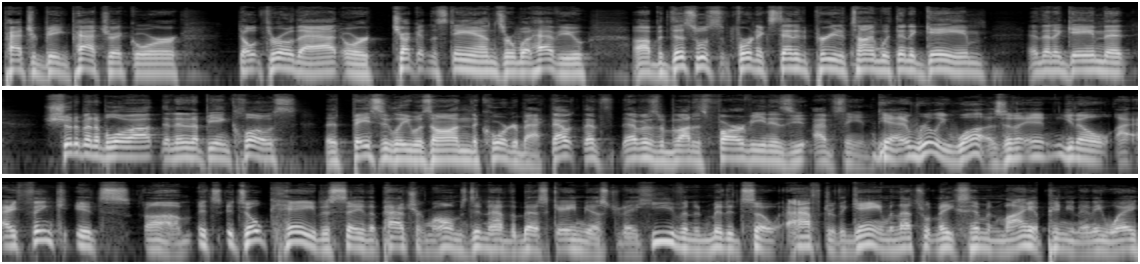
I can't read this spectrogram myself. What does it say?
Patrick being Patrick, or don't throw that, or chuck it in the stands, or what have you. Uh, but this was for an extended period of time within a game, and then a game that should have been a blowout that ended up being close. That basically was on the quarterback. That that's, that was about as Farvian as you, I've seen. Yeah, it really was, and, and you know, I, I think it's um, it's it's okay to say that Patrick Mahomes didn't have the best game yesterday. He even admitted so after the game, and that's what makes him, in my opinion, anyway,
